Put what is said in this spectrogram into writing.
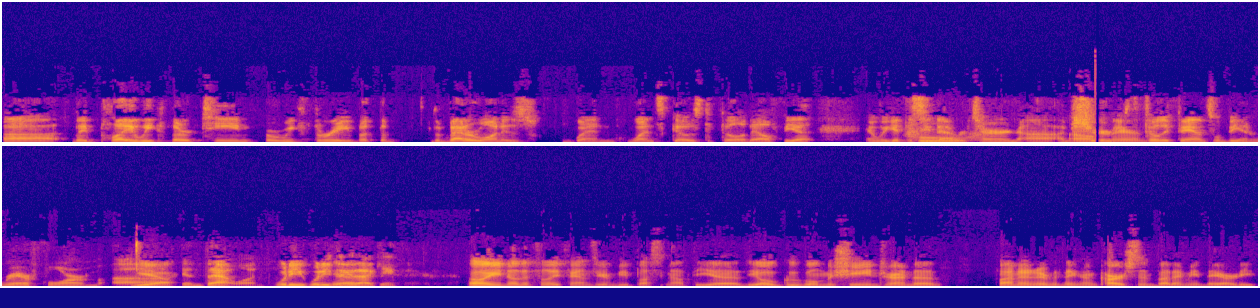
uh, they play Week 13 or Week three, but the the better one is when Wentz goes to Philadelphia, and we get to see Ooh. that return. Uh, I'm oh, sure man. Philly fans will be in rare form. Uh, yeah. in that one. What do you What do you yeah. think of that game? Oh, you know the Philly fans are going to be busting out the uh, the old Google machine trying to find out everything on Carson, but I mean they already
